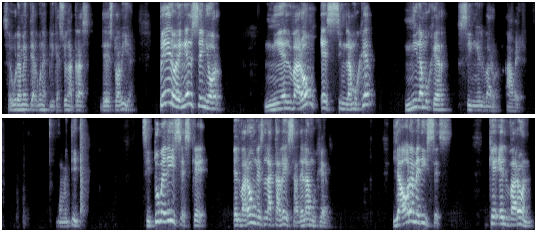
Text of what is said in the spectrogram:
Seguramente alguna explicación atrás de esto había. Pero en el Señor, ni el varón es sin la mujer, ni la mujer sin el varón. A ver, un momentito. Si tú me dices que el varón es la cabeza de la mujer, y ahora me dices que el varón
